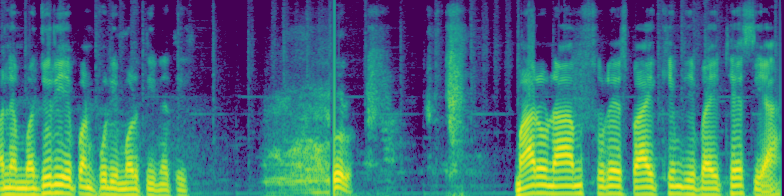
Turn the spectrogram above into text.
અને મજૂરીએ પણ પૂરી મળતી નથી. બોલો. મારું નામ સુરેશભાઈ ખીમજીભાઈ ઠેસિયા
